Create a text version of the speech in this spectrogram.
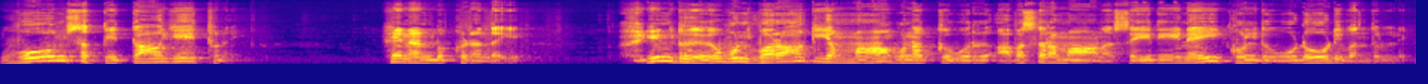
ஓம் சக்தி தாயே துணை. என் அன்பு குழந்தையே இன்று உன் வராகி அம்மா உனக்கு ஒரு அவசரமான செய்தியினை கொண்டு ஓடோடி வந்துள்ளேன்.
